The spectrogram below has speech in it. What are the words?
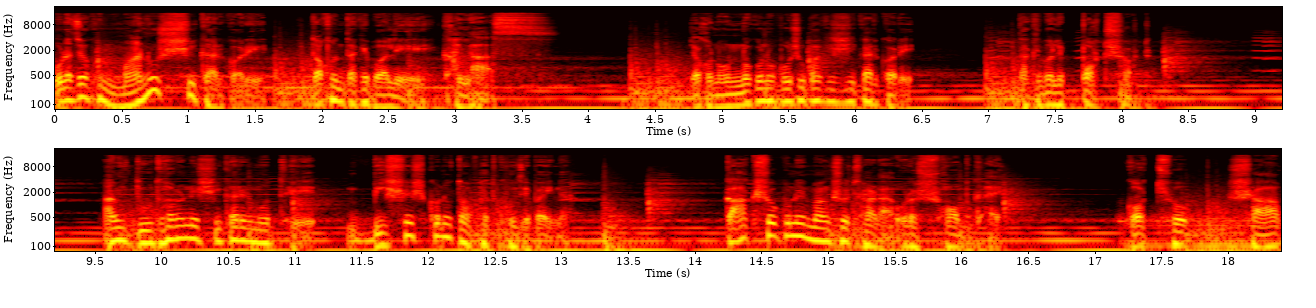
ওরা যখন মানুষ শিকার করে, তখন তাকে বলে খালাস। যখন অন্য কোনো পশু পাখি শিকার করে, তাকে বলে পটশট। আমি দু ধরনের শিকারের মধ্যে বিশেষ কোনো তফাৎ খুঁজে পাই না। কাক শকুনের মাংস ছাড়া ওরা সব খায়। কচ্ছপ, সাপ,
